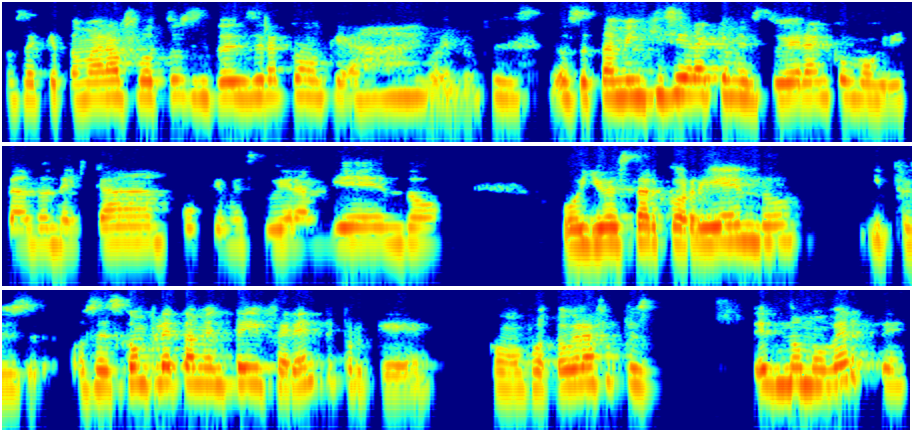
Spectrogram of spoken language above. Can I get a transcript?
o sea, que tomara fotos, entonces era como que, ay, bueno, pues, o sea, también quisiera que me estuvieran como gritando en el campo, que me estuvieran viendo, o yo estar corriendo, y pues, o sea, es completamente diferente porque como fotógrafo, pues, es no moverte,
